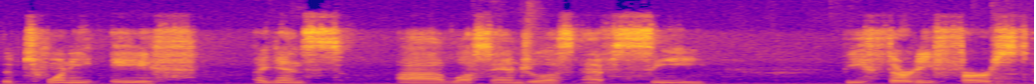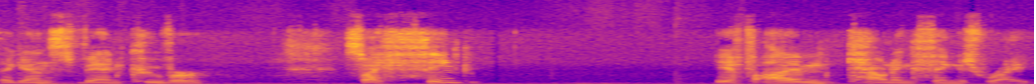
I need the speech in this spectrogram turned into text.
the 28th against uh, Los Angeles FC, the 31st against Vancouver. So I think if I'm counting things right,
